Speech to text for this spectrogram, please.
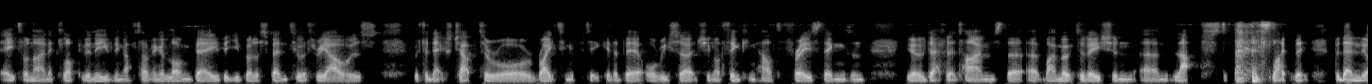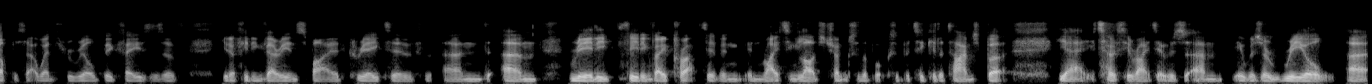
eight or nine o'clock in an evening after having a long day that you've got to spend two or three hours with the next chapter or writing a particular bit or researching or thinking how to phrase things. And, you know, definite times that uh, my motivation um, lapsed slightly. But then the opposite, I went through real big phases of, you know, feeling very inspired, creative, and um, really feeling very proactive in, in writing large chunks of the books at particular times. But yeah, you're totally right. It was, um, it was a real, uh,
